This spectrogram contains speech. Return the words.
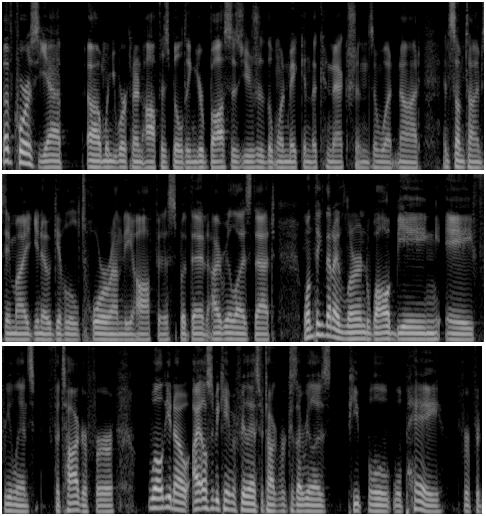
of course, yeah, um, when you work in an office building, your boss is usually the one making the connections and whatnot. And sometimes they might, you know, give a little tour around the office. But then I realized that one thing that I learned while being a freelance photographer, well, you know, I also became a freelance photographer because I realized people will pay. For, for,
